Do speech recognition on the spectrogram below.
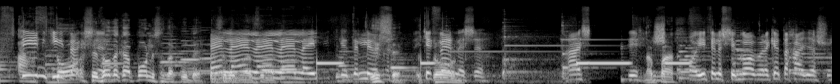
αυτήν αυτό κοίταξε. σε 12 πόλεις θα τα ακούτε. Έλα, έλα, έλα, έλα, ηλίθεια, και τελείωσε. Είσαι, Και ζώο. φαίνεσαι. Α, Να πας. Ω, ήθελες και γκόμενα και τα χάλια σου.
